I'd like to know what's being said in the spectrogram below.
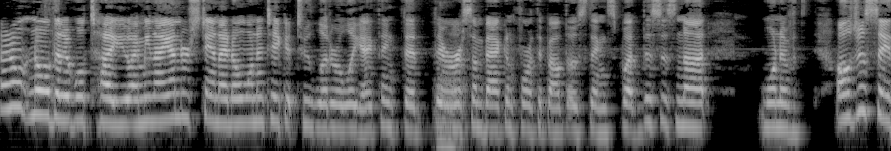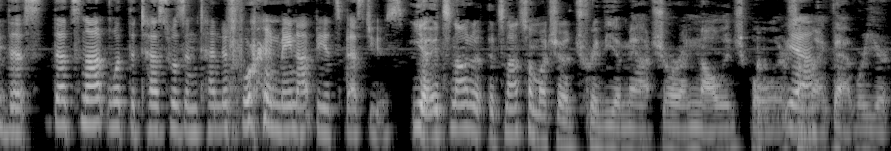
I don't know that it will tell you. I mean, I understand. I don't want to take it too literally. I think that there uh-huh. are some back and forth about those things, but this is not one of. I'll just say this: that's not what the test was intended for, and may not be its best use. Yeah, it's not. A, it's not so much a trivia match or a knowledge bowl or yeah. something like that, where you're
